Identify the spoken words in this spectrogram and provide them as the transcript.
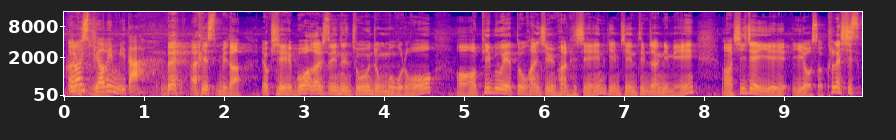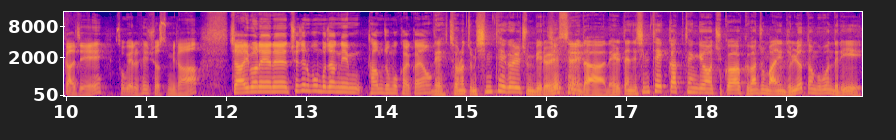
그런 알겠습니다. 기업입니다. 네, 알겠습니다. 역시 모아갈 수 있는 좋은 종목으로 어, 피부에 또 관심이 많으신 김시은 팀장님이 어, CJ에 이어서 클래시스까지 소개를 해주셨습니다. 자, 이번에는 최진호 본부장님 다음 종목 갈까요? 네, 저는 좀 심택을 준비를 심택. 했습니다. 네, 일단 이제 심택 같은 경우 주가가 그간 좀 많이 눌렸던 부분들이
